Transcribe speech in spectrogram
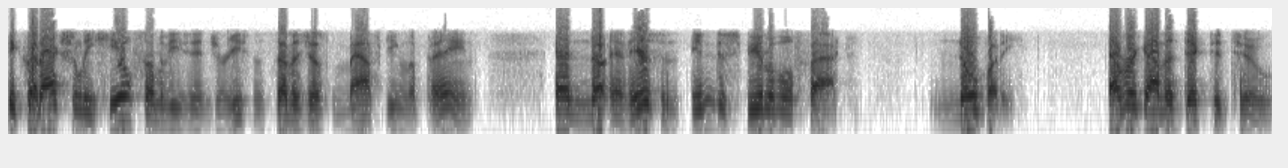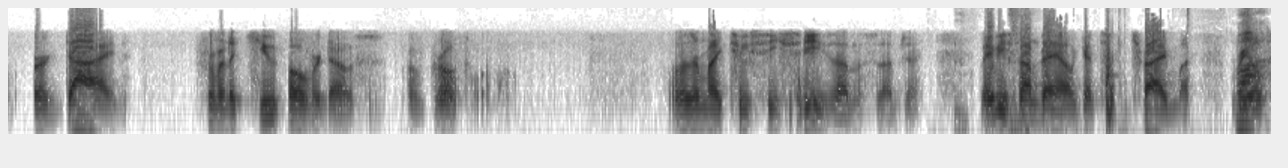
It could actually heal some of these injuries instead of just masking the pain. And, no, and here's an indisputable fact nobody ever got addicted to or died from an acute overdose of growth hormone. Those are my two CCs on the subject. Maybe someday I'll get to try my real. Well,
